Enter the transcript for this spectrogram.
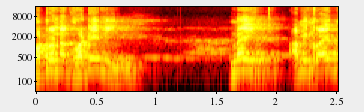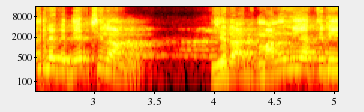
ঘটনা ঘটেনি নাই আমি কয়েকদিন আগে দেখছিলাম যে মাননীয়া তিনি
